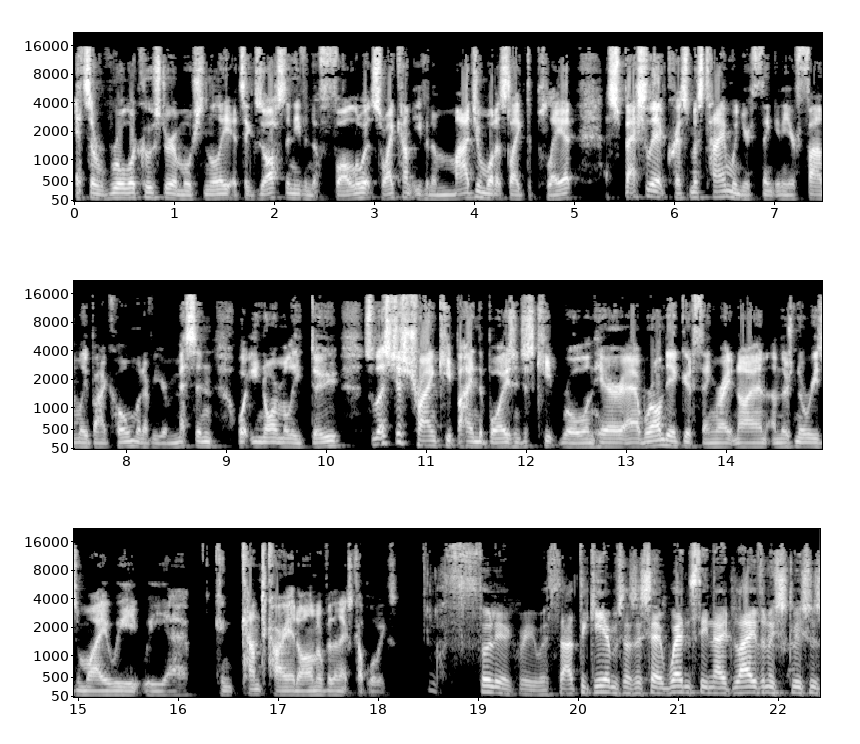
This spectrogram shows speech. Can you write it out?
It's a roller coaster emotionally. It's exhausting even to follow it. So I can't even imagine what it's like to play it, especially at Christmas time when you're thinking of your family back home, whenever you're missing what you normally do. So let's just try and keep behind the boys and just keep rolling here. Uh, we're on to a good thing right now, and, and there's no reason why we we uh, can, can't carry it on over the next couple of weeks fully agree with that. The games, as I said, Wednesday night live and exclusive,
